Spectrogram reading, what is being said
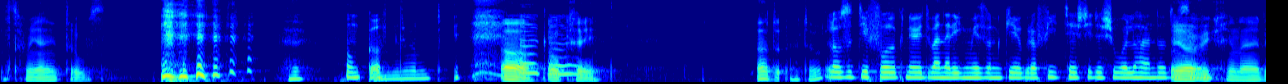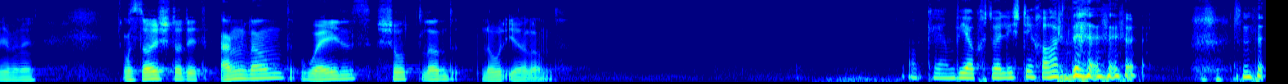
Jetzt komme ich auch nicht raus. Oh Gott. Ah, Oh okay. Ah, da, da. Hört die Folge nicht, wenn ihr irgendwie so einen Geografietest in der Schule habt oder Ja, so. wirklich, nein, lieber nicht. Also da steht jetzt England, Wales, Schottland, Nordirland. Okay, und wie aktuell ist die Karte?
